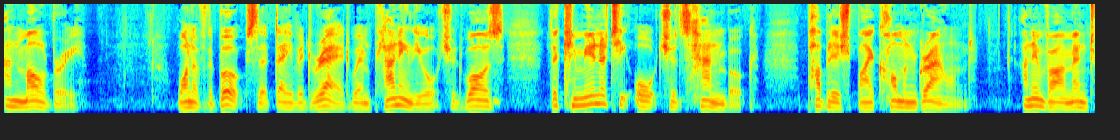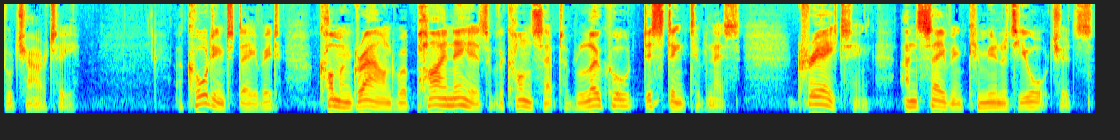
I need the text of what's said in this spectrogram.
and mulberry. One of the books that David read when planning the orchard was the Community Orchards Handbook, published by Common Ground, an environmental charity. According to David, Common Ground were pioneers of the concept of local distinctiveness, creating and saving community orchards.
